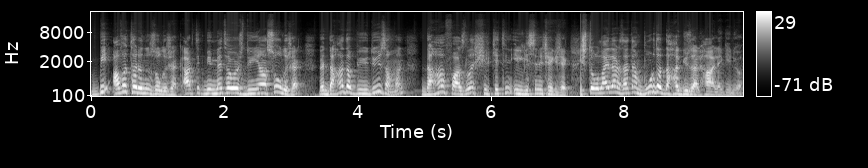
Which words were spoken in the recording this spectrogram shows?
bir avatarınız olacak. Artık bir metaverse dünyası olacak ve daha da büyüdüğü zaman daha fazla şirketin ilgisini çekecek. İşte olaylar zaten burada daha güzel hale geliyor.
